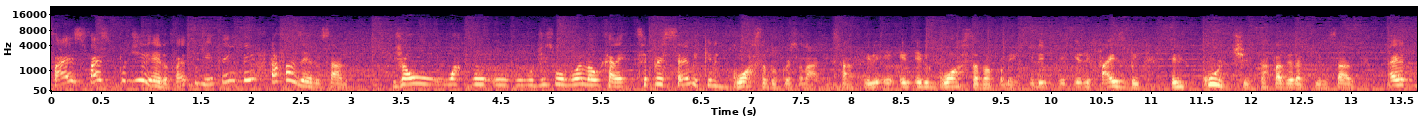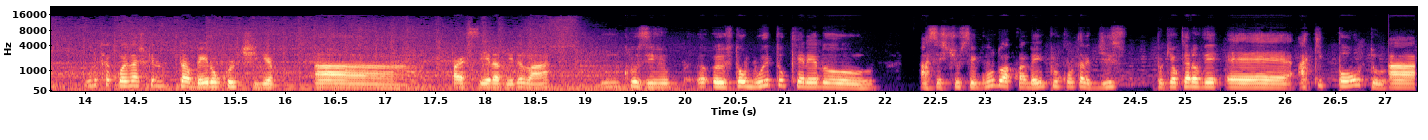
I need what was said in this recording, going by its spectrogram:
faz, faz por dinheiro, faz por dinheiro, nem, nem tá fazendo, sabe? Já o, o, o, o não, cara. Você percebe que ele gosta do personagem, sabe? Ele, ele, ele gosta do Aquaman. Ele, ele faz bem. Ele curte tá fazendo aquilo, sabe? Aí a única coisa, acho que ele também não curtia a parceira dele lá. Inclusive, eu, eu, estou muito querendo assistir o segundo Aquaman por conta disso. Porque eu quero ver é, a que ponto a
